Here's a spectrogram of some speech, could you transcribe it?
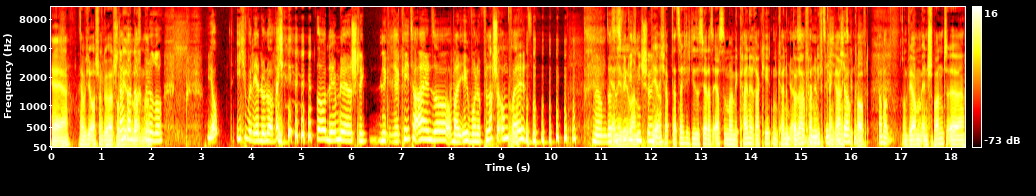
Ja, ja, habe ich auch schon gehört von stand da und mehreren dachte mir Leuten. nur so, jo, ich will hier nur noch weg. so, neben mir schlägt eine Rakete ein, so, weil irgendwo eine Flasche umfällt. ja, das ja, ist nee, wir wirklich waren, nicht schön. Wir, ja. Ich habe tatsächlich dieses Jahr das erste Mal mir keine Raketen, keine Ja, Böller, ist kein nichts, kein gar Ich nichts auch nicht. gekauft. Aber Und wir haben entspannt äh,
